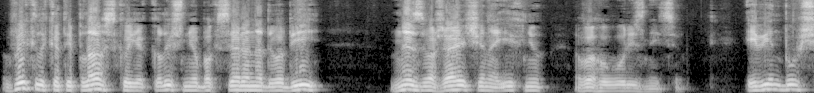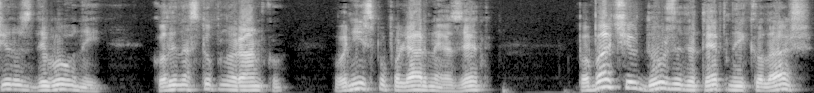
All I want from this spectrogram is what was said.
викликати Плавського як колишнього боксера на двобій, незважаючи на їхню вагову різницю. І він був щиро здивований, коли наступного ранку в одній з популярних газет побачив дуже дотепний колаж,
